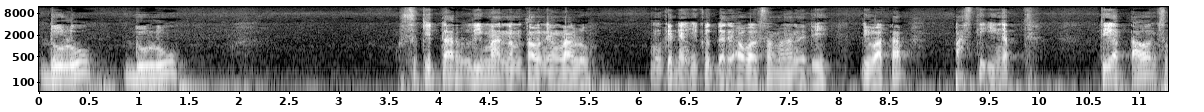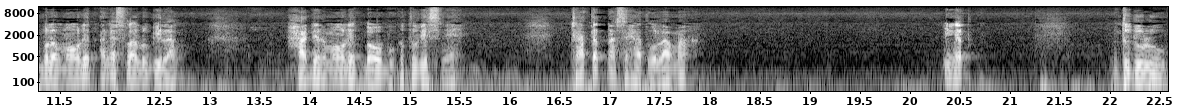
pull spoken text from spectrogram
Dulu dulu sekitar 5-6 tahun yang lalu mungkin yang ikut dari awal sama Anda di, di wakaf pasti ingat. Tiap tahun sebelum maulid Anda selalu bilang hadir maulid bawa buku tulisnya catat nasihat ulama ingat itu dulu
